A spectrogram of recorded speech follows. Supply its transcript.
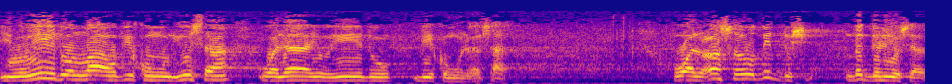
يريد الله بكم اليسر ولا يريد بكم العسر. والعسر ضد ضد اليسر.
